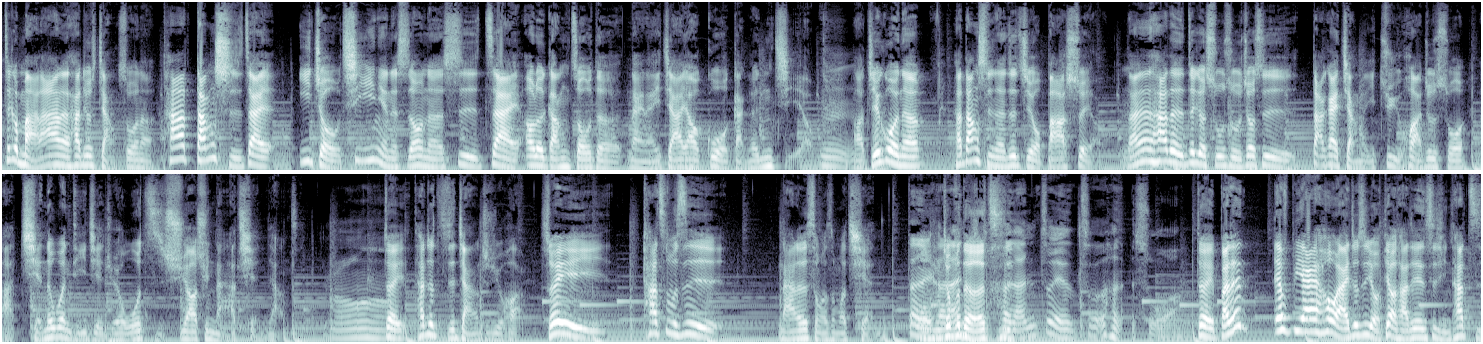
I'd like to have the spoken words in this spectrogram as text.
这个马拉呢，他就讲说呢，他当时在。一九七一年的时候呢，是在奥勒冈州的奶奶家要过感恩节哦，嗯。啊，结果呢，他当时呢就只有八岁哦，但是他的这个叔叔就是大概讲了一句话，就是说啊，钱的问题解决，我只需要去拿钱这样子，哦，对，他就只讲了这句话，所以他是不是拿了什么什么钱，但我们就不得而知，很难，这也这很难说啊。对，反正 FBI 后来就是有调查这件事情，他只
